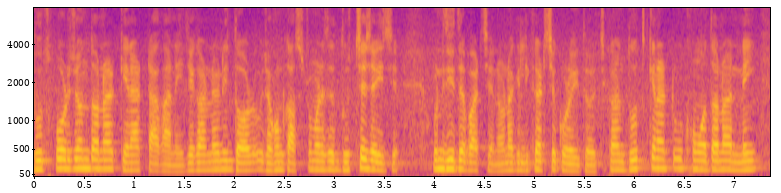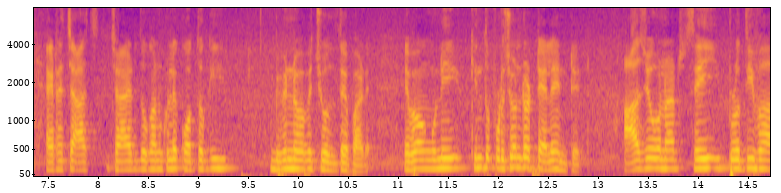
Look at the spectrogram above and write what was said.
দুধ পর্যন্ত ওনার কেনার টাকা নেই। যে কারণে উনি দর, যখন কাস্টমার এসে দুধ চেয়ে চাইছে, উনি দিতে পারছেন না। ওনাকে লিকার চেয়ে করে দিতে হচ্ছে। কারণ দুধ কেনারটুকু ক্ষমতা ওনার নেই। একটা চা, চায়ের দোকান খুলে কত কি বিভিন্নভাবে চলতে পারে। এবং উনি কিন্তু প্রচণ্ড ট্যালেন্টেড আজও ওনার সেই প্রতিভা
